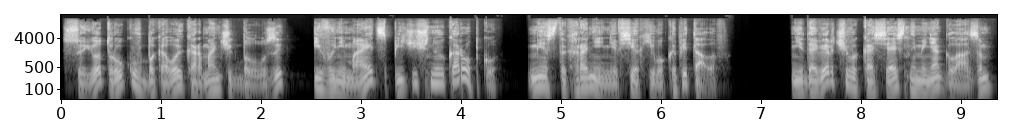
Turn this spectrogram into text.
Сует руку в боковой карманчик блузы и вынимает спичечную коробку, место хранения всех его капиталов. Недоверчиво косясь на меня глазом,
